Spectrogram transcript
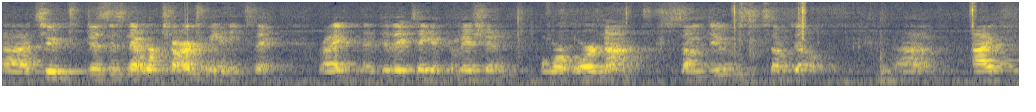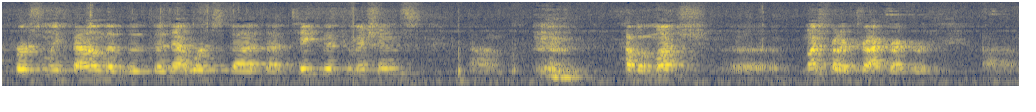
Uh, two, does this network charge me anything? Right? And do they take a commission or, or not? Some do, some don't. Um, I've personally found that the, the networks that, that take the commissions um, have a much, uh, much better track record um,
